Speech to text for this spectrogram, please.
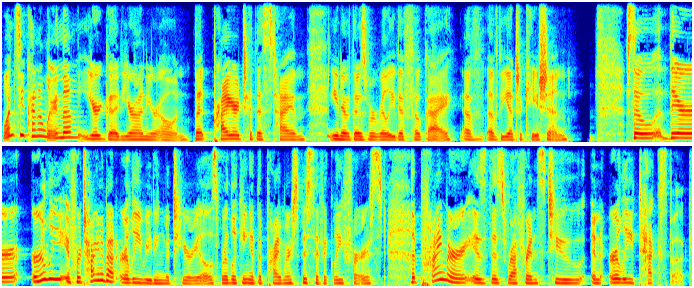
Once you kind of learn them, you're good, you're on your own. But prior to this time, you know, those were really the foci of, of the education. So they're early, if we're talking about early reading materials, we're looking at the primer specifically first. The primer is this reference to an early textbook.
